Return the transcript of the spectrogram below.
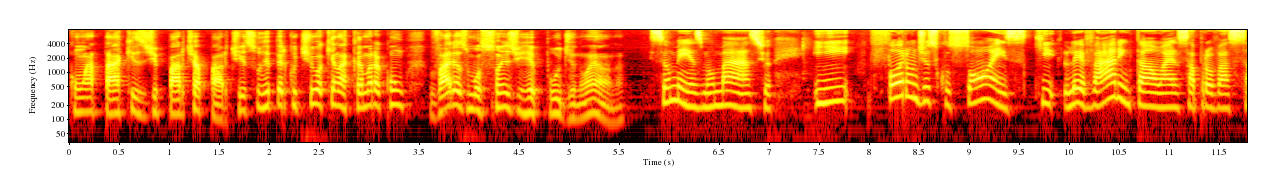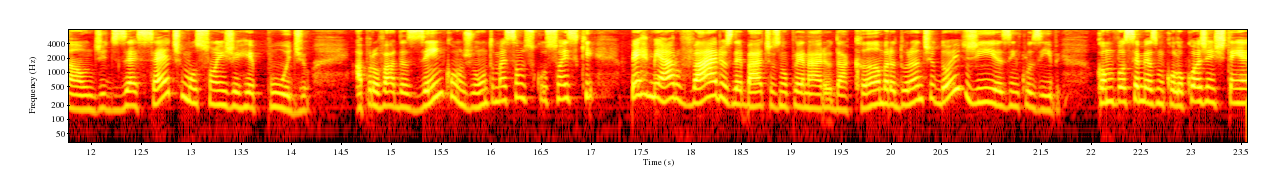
com ataques de parte a parte. Isso repercutiu aqui na Câmara com várias moções de repúdio, não é, Ana? Isso mesmo, Márcio. E foram discussões que levaram então a essa aprovação de 17 moções de repúdio aprovadas em conjunto, mas são discussões que permearam vários debates no plenário da Câmara durante dois dias, inclusive. Como você mesmo colocou, a gente tem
